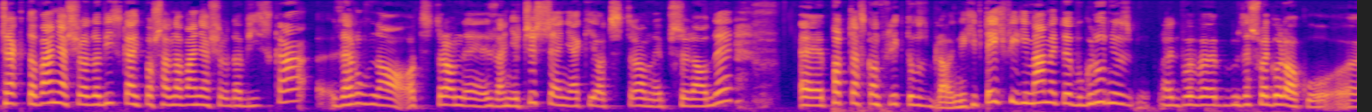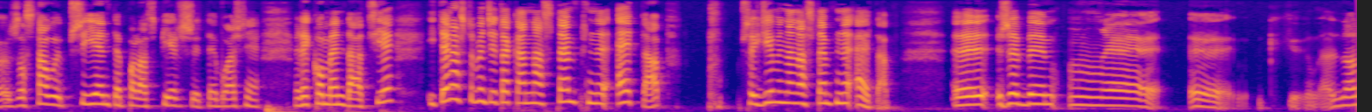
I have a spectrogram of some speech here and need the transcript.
traktowania środowiska i poszanowania środowiska, zarówno od strony zanieczyszczeń, jak i od strony przyrody e, podczas konfliktów zbrojnych. I w tej chwili mamy to w grudniu zeszłego roku e, zostały przyjęte po raz pierwszy te właśnie rekomendacje. I teraz to będzie taka następny etap, przejdziemy na następny etap, e, żeby mm, no,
